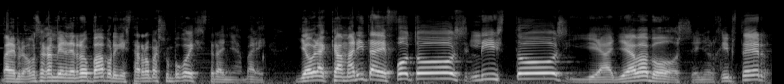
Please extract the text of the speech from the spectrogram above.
Vale, pero vamos a cambiar de ropa porque esta ropa es un poco extraña. Vale, y ahora camarita de fotos Listos. Y allá vamos, señor hipster.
